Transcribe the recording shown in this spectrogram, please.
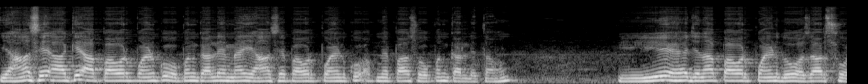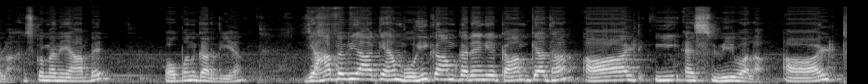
یہاں سے آ کے آپ پاور پوائنٹ کو اوپن کر لیں۔ میں یہاں سے پاور پوائنٹ کو اپنے پاس اوپن کر لیتا ہوں۔ یہ ہے جناب پاور پوائنٹ دو ہزار سولہ۔ اس کو میں نے یہاں پہ اوپن کر دیا۔ یہاں پہ بھی آ کے ہم وہی کام کریں گے۔ کام کیا تھا؟ آلٹ ای ایس وی والا۔ آلٹ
